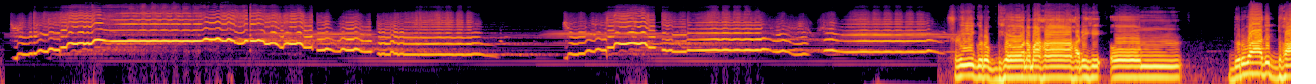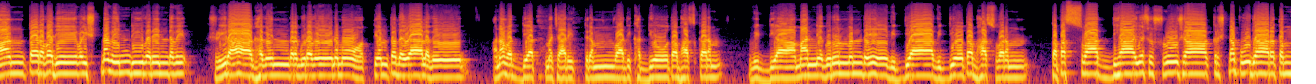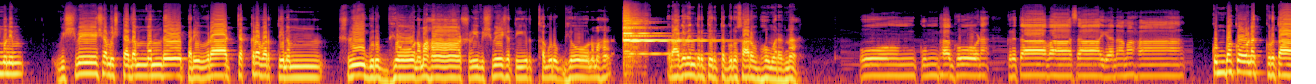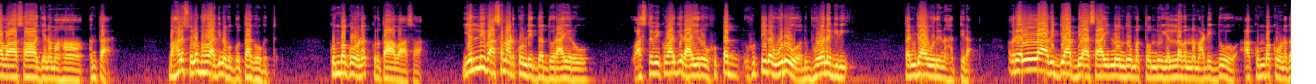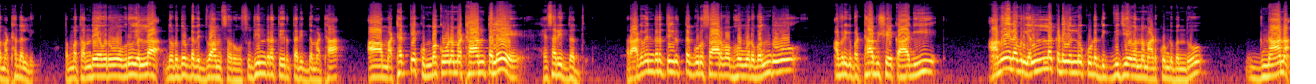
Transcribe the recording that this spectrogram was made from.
శ్రీగురుభ్యో నమ హరి ఓం దుర్వాదిధ్వాంతరవజే వైష్ణవేందీవరేందవే శ్రీరాఘవేంద్ర గురవే నమో అత్యంత దయాలవే అనవద్యాత్మచారిత్రం వాదిఖద్యోత భాస్కరం విద్యామాన్యగురున్మందే విద్యా విద్యోత భాస్వరం తపస్వాధ్యాయ శుశ్రూషా కృష్ణపూజారతం మునిం విశ్వేషమిష్టదం వందే పరివ్రాట్ ಶ್ರೀ ಗುರುಭ್ಯೋ ನಮಃ ಶ್ರೀ ವಿಶ್ವೇಶತೀರ್ಥ ಗುರುಭ್ಯೋ ನಮಃ. ರಾಘವೇಂದ್ರ ತೀರ್ಥ ಗುರು ಸಾರ್ವಭೌಮರನ್ನ ಓಂ ಕುಂಭಕೋಣ ಕೃತಾವಾಸಾಯ ನಮಃ. ಕುಂಭಕೋಣ ಕೃತಾವಾಸಾಯ ನಮಃ ಅಂತ ಬಹಳ ಸುಲಭವಾಗಿ ನಮಗೆ ಗೊತ್ತಾಗಿ ಹೋಗುತ್ತೆ ಕುಂಭಕೋಣ ಕೃತಾವಾಸ. ಎಲ್ಲಿ ವಾಸ ಮಾಡಿಕೊಂಡಿದ್ದದ್ದು ರಾಯರು? ವಾಸ್ತವಿಕವಾಗಿ ರಾಯರು ಹುಟ್ಟದ ಹುಟ್ಟಿದ ಊರು ಅದು ಭುವನಗಿರಿ ತಂಜಾವೂರಿನ ಹತ್ತಿರ. ಅವರೆಲ್ಲ ವಿದ್ಯಾಭ್ಯಾಸ, ಇನ್ನೊಂದು ಮತ್ತೊಂದು ಎಲ್ಲವನ್ನು ಮಾಡಿದ್ದು ಆ ಕುಂಭಕೋಣದ ಮಠದಲ್ಲಿ. ತಮ್ಮ ತಂದೆಯವರು, ಅವರು ಎಲ್ಲ ದೊಡ್ಡ ದೊಡ್ಡ ವಿದ್ವಾಂಸರು, ಸುಧೀಂದ್ರ ತೀರ್ಥರಿದ್ದ ಮಠ. ಆ ಮಠಕ್ಕೆ ಕುಂಭಕೋಣ ಮಠ ಅಂತಲೇ ಹೆಸರಿದ್ದದ್ದು. ರಾಘವೇಂದ್ರ ತೀರ್ಥ ಗುರು ಸಾರ್ವಭೌಮರು ಬಂದು ಅವರಿಗೆ ಪಟ್ಟಾಭಿಷೇಕ ಆಗಿ, ಆಮೇಲೆ ಅವರು ಎಲ್ಲ ಕಡೆಯಲ್ಲೂ ಕೂಡ ದಿಗ್ವಿಜಯವನ್ನು ಮಾಡಿಕೊಂಡು ಬಂದು, ಜ್ಞಾನ,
